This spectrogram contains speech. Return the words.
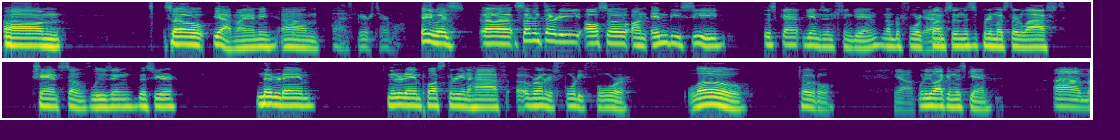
Um so yeah, Miami. Um Oh, this beer's terrible. Anyways, uh, seven thirty also on NBC. This guy, game's an interesting game. Number four, Yeah. Clemson. This is pretty much their last chance of losing this year. Notre Dame, Notre Dame plus three and a half. Over under is forty four. Low total. Yeah. What do you like in this game? Um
